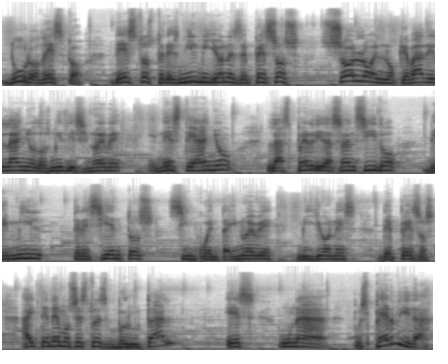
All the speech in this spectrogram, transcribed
duro de esto, de estos 3 mil millones de pesos, solo en lo que va del año 2019, en este año, las pérdidas han sido de 1.359 millones de pesos. Ahí tenemos, esto es brutal, es una pues pérdida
